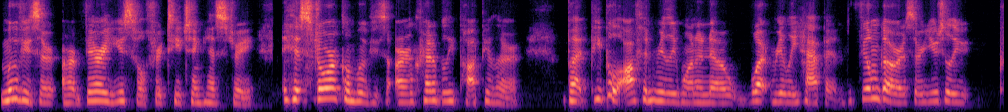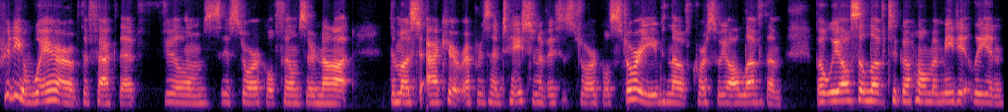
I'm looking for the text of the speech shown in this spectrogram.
movies are, are very useful for teaching history. Historical movies are incredibly popular, but people often really want to know what really happened. Filmgoers are usually pretty aware of the fact that films, historical films, are not the most accurate representation of a historical story, even though, of course, we all love them. But we also love to go home immediately and,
